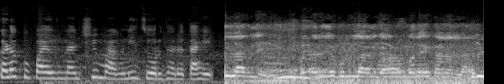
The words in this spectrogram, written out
कडक उपाययोजनांची मागणी जोर धरत आहे. लागले. लागले. लागले.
